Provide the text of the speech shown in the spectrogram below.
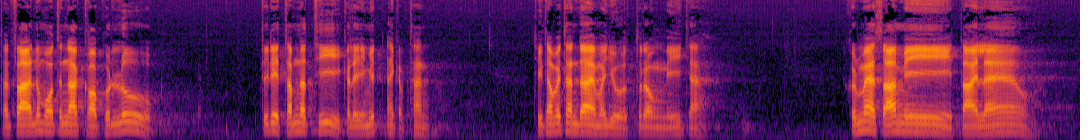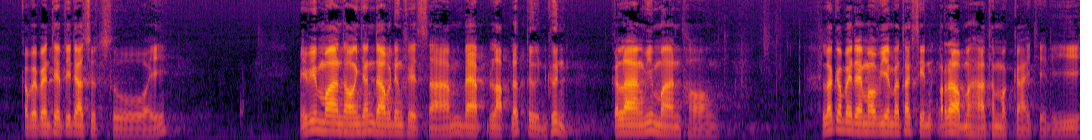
ท่านฝากนุโมทนาขอบคุณลูก ที่ได้ทำหน้าที่กัลยาณมิตรให้กับท่าน จึงทำให้ท่านได้มาอยู่ตรงนี้จ้า คุณแม่สามีตายแล้ว ก็ไปเป็นเทพธิดาสุดสวย มีวิมานทองชั้นดาวดึงเฟสสามแบบหลับแล้วตื่นขึ้น กลางวิมานทอง แล้วก็ไม่ได้มาเวียนมาทักษิณรอบมหาธรรมกายเจดีย์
